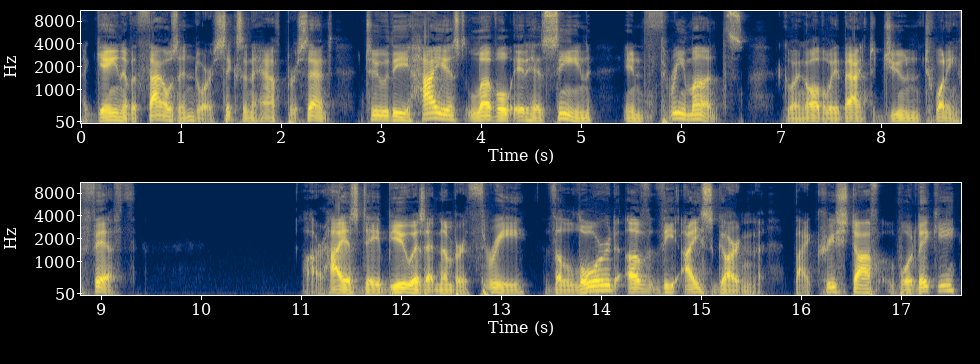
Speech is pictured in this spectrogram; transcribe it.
a gain of a thousand or six and a half percent to the highest level it has seen in three months, going all the way back to June 25th. Our highest debut is at number three, The Lord of the Ice Garden by Krzysztof Wodicki,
